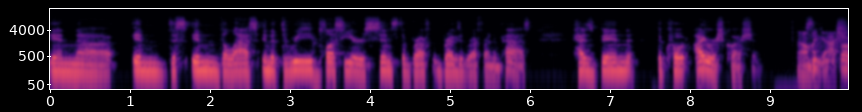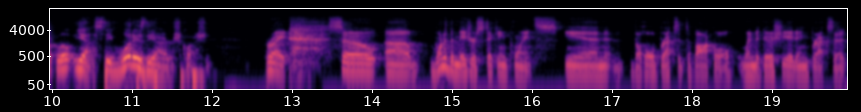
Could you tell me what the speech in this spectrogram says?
in uh, in this in the last in the three plus years since the Brexit referendum passed has been the quote Irish question. Oh Steve, my gosh. Talk a little, yeah, Steve, what is the Irish question? Right. So, uh, one of the major sticking points in the whole Brexit debacle when negotiating Brexit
